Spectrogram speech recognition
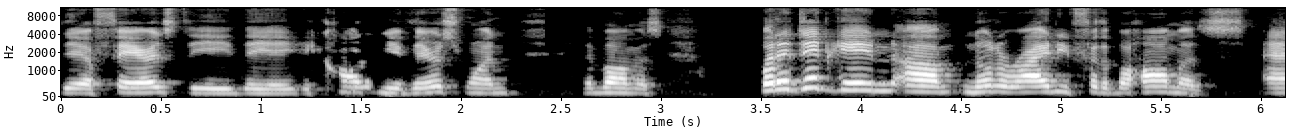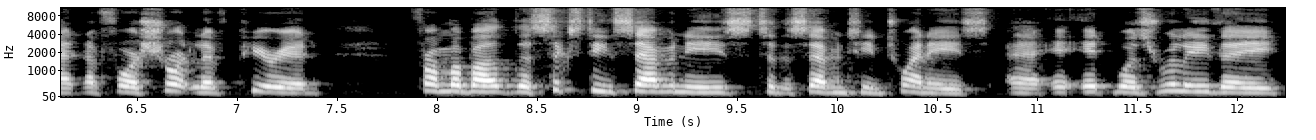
the affairs, the, the economy of theirs one, the Bahamas. But it did gain um, notoriety for the Bahamas and for a short lived period from about the 1670s to the 1720s, uh, it, it, was really the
